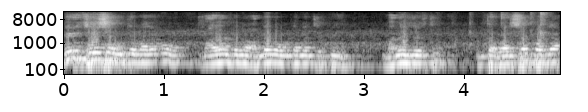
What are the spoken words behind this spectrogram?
మీరు చేసే ఉద్యమాలకు మాలాంటి అండగా ఉంటామని చెప్పి మనవి చేస్తూ ఇంత వర్షం పడ్డా.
